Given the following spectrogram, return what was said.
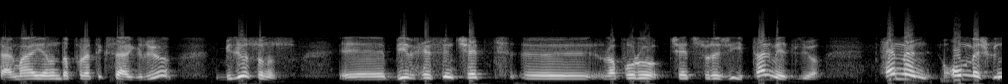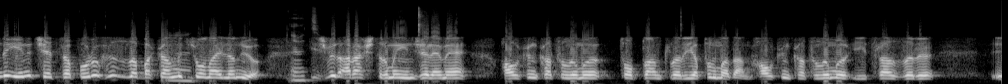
sermaye yanında pratik sergiliyor. Biliyorsunuz e, bir HES'in chat e, raporu, chat süreci iptal mi ediliyor? Hemen 15 günde yeni chat raporu hızla bakanlıkça onaylanıyor. Evet. Hiçbir araştırma, inceleme, halkın katılımı, toplantıları yapılmadan, halkın katılımı, itirazları e,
